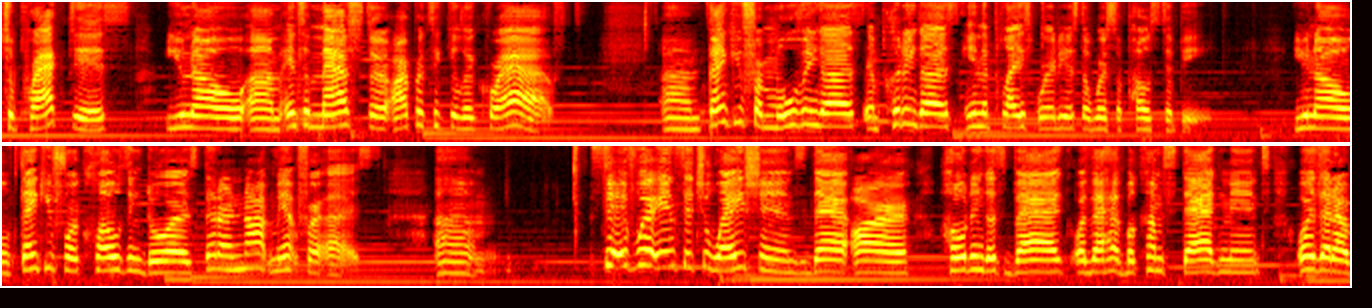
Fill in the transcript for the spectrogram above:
to practice, you know, um, and to master our particular craft. Um, thank you for moving us and putting us in the place where it is that we're supposed to be. You know, thank you for closing doors that are not meant for us. Um, so if we're in situations that are holding us back or that have become stagnant or that are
